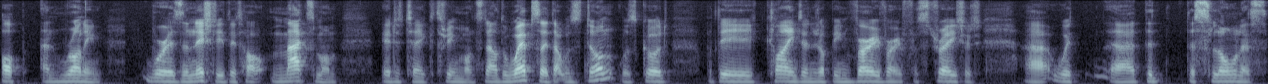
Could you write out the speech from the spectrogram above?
up and running. Whereas initially they thought maximum it'd take three months. Now the website that was done was good, but the client ended up being very, very frustrated uh, with uh, the the slowness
